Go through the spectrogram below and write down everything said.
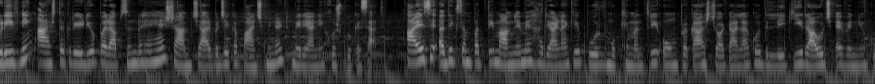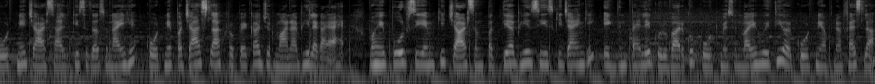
गुड इवनिंग आज तक रेडियो पर आप सुन रहे हैं शाम चार बजे का पाँच मिनट मेरे यानी खुशबू के साथ। आय से अधिक संपत्ति मामले में हरियाणा के पूर्व मुख्यमंत्री ओम प्रकाश चौटाला को दिल्ली की राउज एवेन्यू कोर्ट ने चार साल की सजा सुनाई है। कोर्ट ने पचास लाख रुपए का जुर्माना भी लगाया है। वहीं पूर्व सीएम की चार संपत्तियाँ भी सीज की जाएँगी। एक दिन पहले गुरुवार को कोर्ट में सुनवाई हुई थी और कोर्ट ने अपना फैसला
